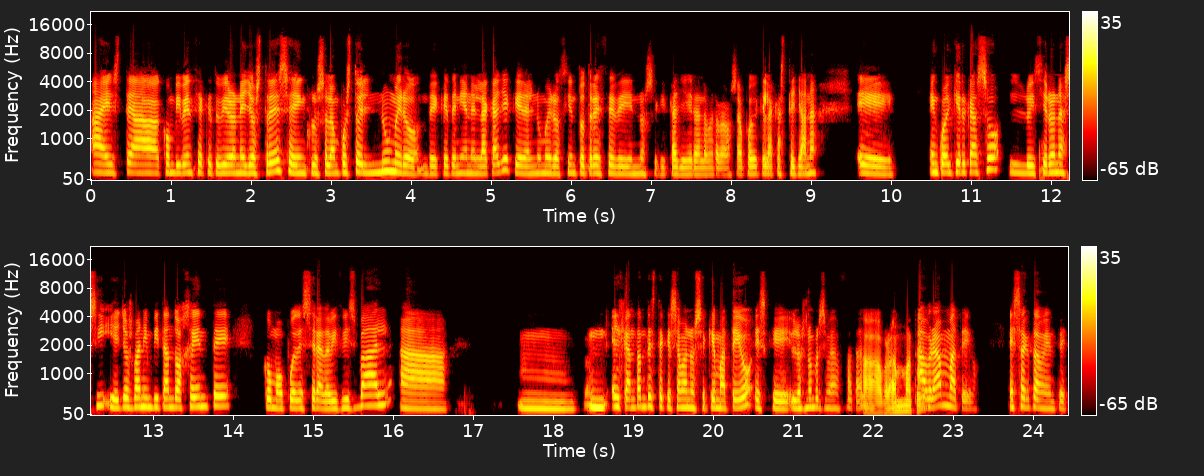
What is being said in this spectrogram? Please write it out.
a esta convivencia que tuvieron ellos tres e incluso le han puesto el número de que tenían en la calle, que era el número 113 de no sé qué calle era, la verdad, o sea, puede que la castellana. Eh, en cualquier caso, lo hicieron así y ellos van invitando a gente como puede ser a David Bisbal, a mm, el cantante este que se llama no sé qué Mateo, es que los nombres se me dan fatal. A Abraham Mateo. Abraham Mateo, exactamente.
